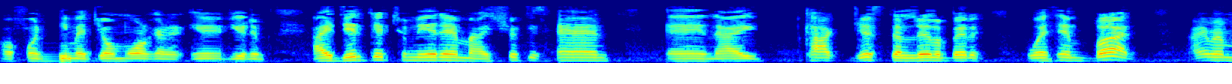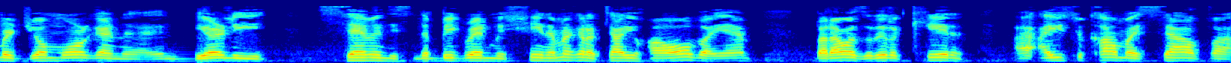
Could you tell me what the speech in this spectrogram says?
of when he met Joe Morgan and interviewed him. I did get to meet him. I shook his hand and I talked just a little bit with him. But I remember Joe Morgan uh, in the early 70s, the Big Red Machine. I'm not going to tell you how old I am, but I was a little kid. I, I used to call myself uh,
